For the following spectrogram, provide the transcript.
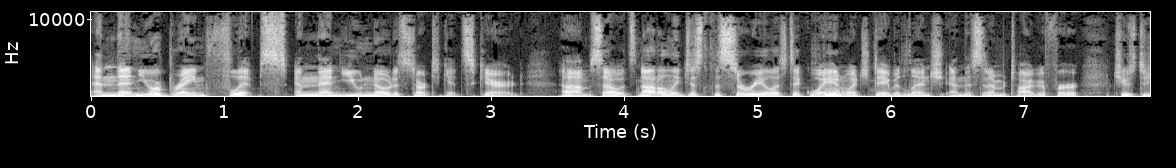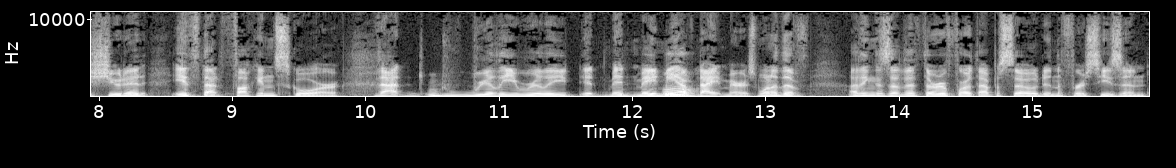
and then your brain flips and then you know to start to get scared. Um, so it's not only just the surrealistic way in hmm. which David Lynch and the cinematographer choose to shoot it it's that fucking score. That really really it, it made me have hmm. nightmares. One of the I think it's the third or fourth episode in the first season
